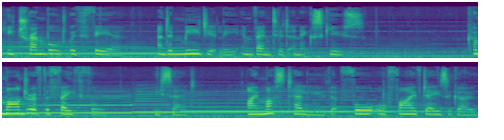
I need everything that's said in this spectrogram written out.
he trembled with fear and immediately invented an excuse. Commander of the faithful, he said, I must tell you that four or five days ago,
